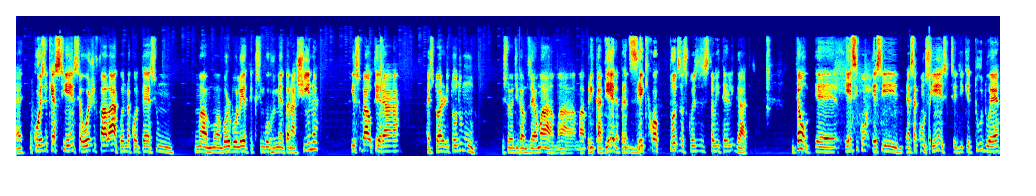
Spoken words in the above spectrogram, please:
É, coisa que a ciência hoje fala, ah, quando acontece um, uma, uma, borboleta que se movimenta na China, isso vai alterar a história de todo mundo. Isso, digamos, é uma, uma, uma brincadeira para dizer que todas as coisas estão interligadas. Então, é, esse, esse, essa consciência de que tudo é,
